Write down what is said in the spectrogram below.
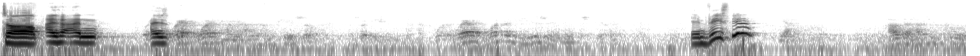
so and, and, and Where, where, I'm, I'm confused. So, so where, what are you using in this theory? in this theorem, Yeah. How, do, how do you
